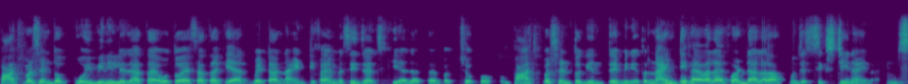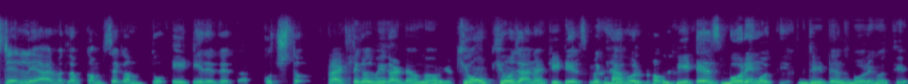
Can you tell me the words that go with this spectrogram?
पाँच परसेंट तो कोई भी नहीं ले जाता है। वो तो ऐसा था कि यार बेटा 95 में से जज किया जाता है बच्चों को। पाँच परसेंट तो गिनते भी नहीं है। तो 95 वाला एफर्ट डाला था मुझे 69 आया स्टिल यार मतलब कम से कम तू 80 दे देता। कुछ तो प्रैक्टिकल भी करते काटे होंगे और क्या। क्यों क्यों जाना है डिटेल्स में? क्या बोल रहा हूँ? डिटेल्स बोरिंग होती है। डिटेल्स बोरिंग होती है।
